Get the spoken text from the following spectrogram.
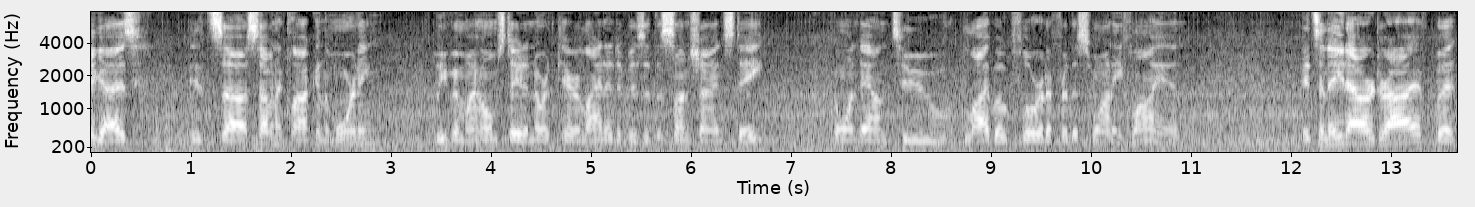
Hey guys, it's uh, 7 o'clock in the morning, leaving my home state of North Carolina to visit the Sunshine State, going down to Live Oak, Florida for the Suwannee Fly-In. It's an eight hour drive, but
